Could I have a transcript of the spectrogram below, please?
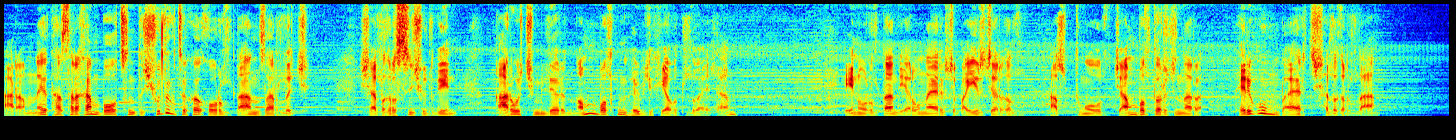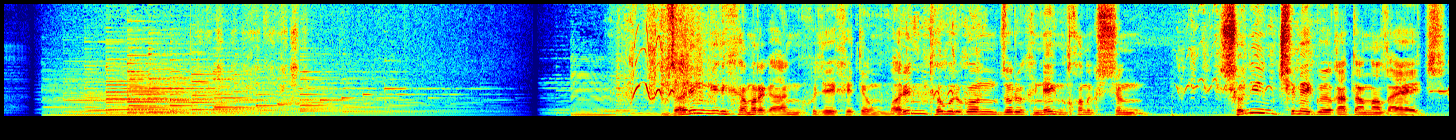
арамны тасархан бууцанд шүлэг зохиох хуралд анзаарлаж шалгарсан шүлгийг гаруй чимлэр ном болгон хэвлэх явдал байлаа. Энэ уралдаанд яруу найрагч Баяр Жаргал, Алтан уул, Жамбал доржнаар тэргүүн байрт шалгарлаа. Зарим ирэх хамраг ан хүлээхэд морин төвөргөн зүрх нэг хоногшин шөнийн чимээгүй гадаанал айж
